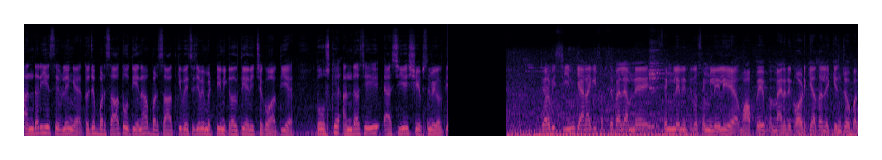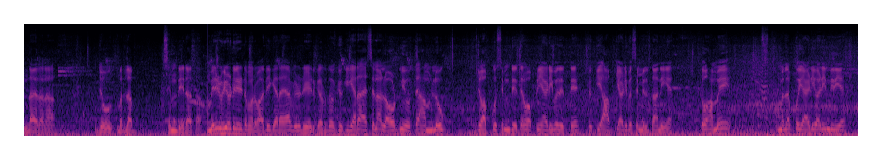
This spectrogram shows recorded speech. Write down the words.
अंदर ये शिवलिंग है। तो जब बरसात होती है ना, बरसात की वजह से जब मिट्टी निकलती है, नीचे को आती है तो उसके अंदर से ऐसी ये शेप्स निकलती है यार अभी सीन क्या ना कि सबसे पहले हमने सिम लेनी थी तो सिम ले ली है। वहाँ पे मैंने रिकॉर्ड किया था, लेकिन जो बंदा था ना, जो मतलब सिम दे रहा था, मेरी वीडियो डिलीट मरवा दी, कह रहा है, यार वीडियो डिलीट कर दो। क्योंकि कह रहा ऐसे ना अलाउड नहीं होता। है हम लोग जो आपको सिम देते हैं, वो अपनी आईडी पे देते हैं, क्योंकि आपकी आईडी पे सिम मिलता नहीं है। तो हमें मतलब कोई आईडी वाईडी नहीं दी है।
